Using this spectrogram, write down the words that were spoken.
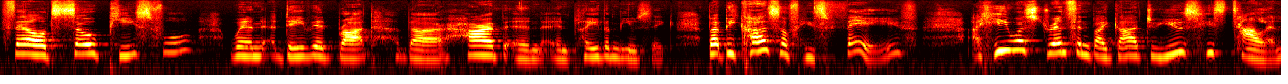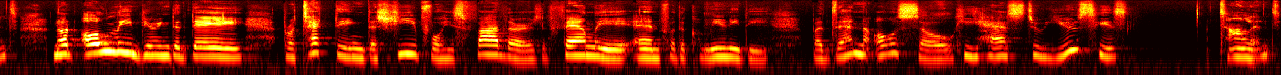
felt so peaceful when David brought the harp and, and played the music. But because of his faith, uh, he was strengthened by God to use his talent not only during the day protecting the sheep for his father's family and for the community, but then also he has to use his talent.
